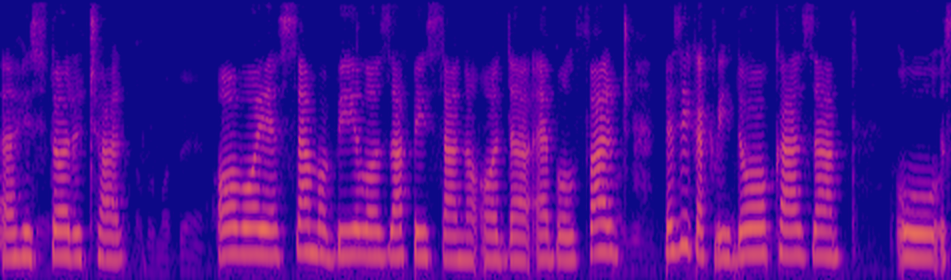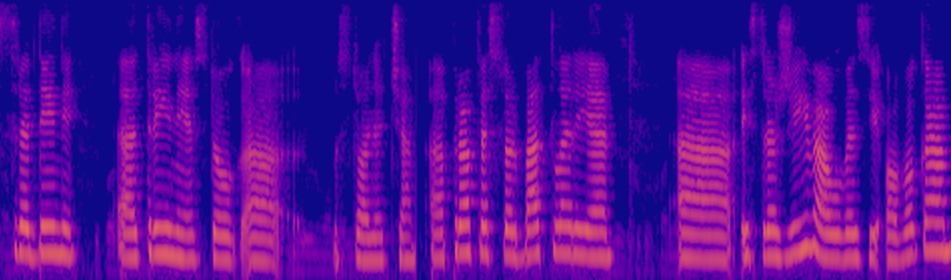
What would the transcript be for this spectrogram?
e, historičar. Ovo je samo bilo zapisano od e, Ebul Farj bez ikakvih dokaza u sredini e, 13. E, stoljeća. Profesor Butler je istraživao u vezi ovoga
